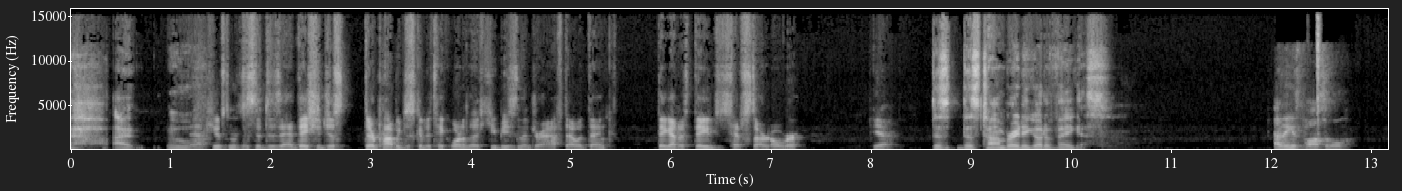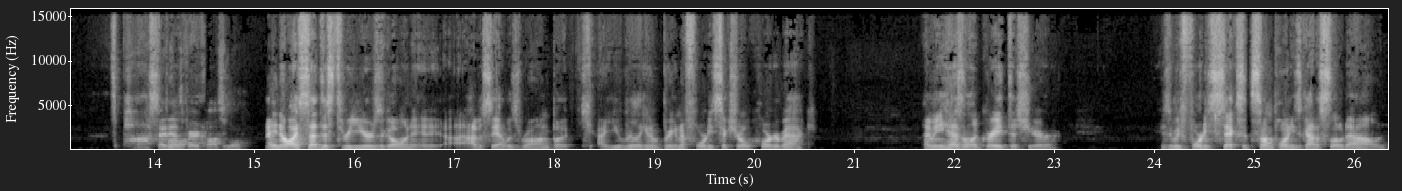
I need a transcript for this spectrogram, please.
I Ooh. Yeah, Houston's just a disaster. They should just they're probably just going to take one of the QBs in the draft, I would think. They got to they just have to start over. Yeah. Does does Tom Brady go to Vegas? I think it's possible. It's possible. I think it's very possible. I know I said this three years ago, and it, obviously I was wrong. But are you really going to bring in a 46 year old quarterback? I mean, he hasn't looked great this year. He's going to be 46. At some point, he's got to slow down.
